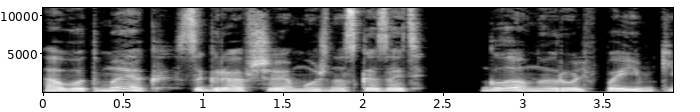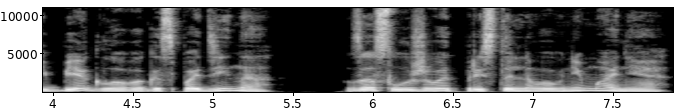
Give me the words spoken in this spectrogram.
А вот Мэг, сыгравшая, можно сказать, главную роль в поимке беглого господина, заслуживает пристального внимания.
